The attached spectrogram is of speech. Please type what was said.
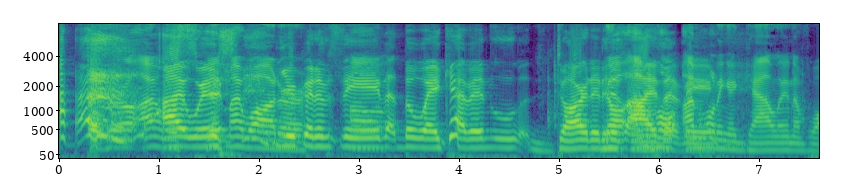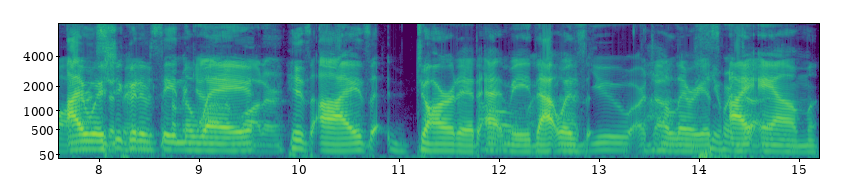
Girl, I, I wish my water. you could have seen Oh. the way Kevin darted No, his I'm, eyes hol- at me. I'm holding a gallon of water. I wish you could have seen the way his eyes darted at Oh me. That God, was you are done. hilarious. You are I done. am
